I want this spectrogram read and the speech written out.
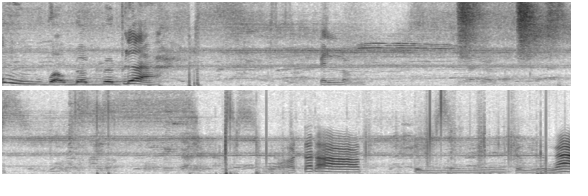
อู้ว้าวบลาบลาเป็นลมว้าตาตาตึงตึงง่า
